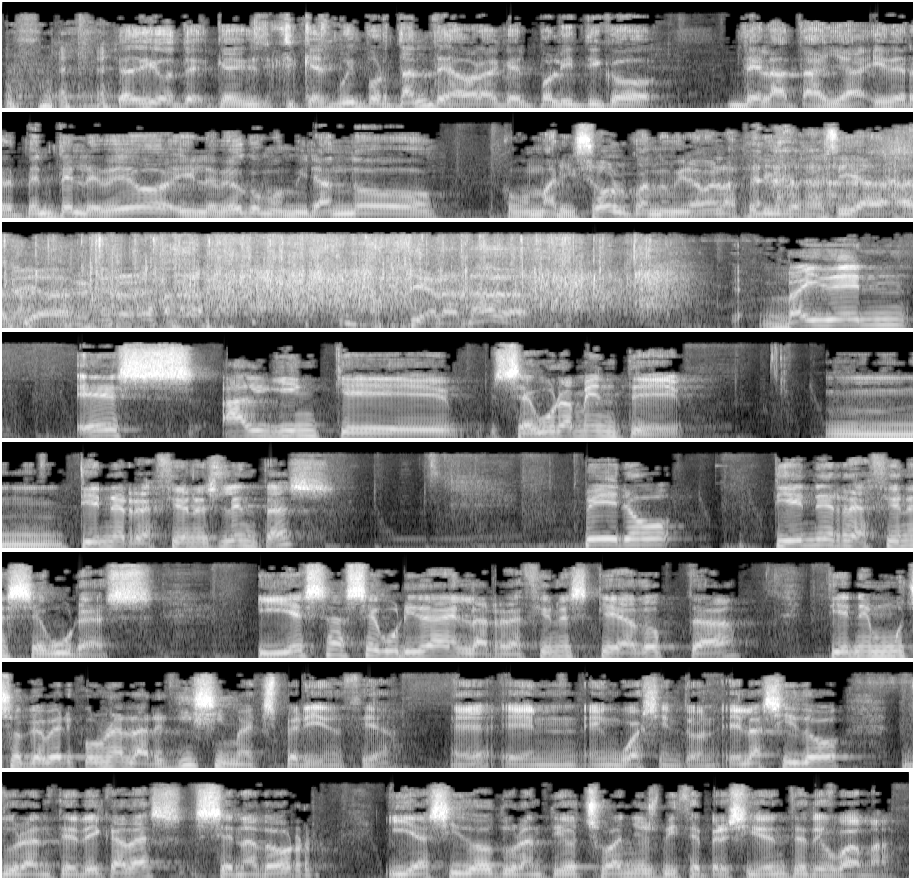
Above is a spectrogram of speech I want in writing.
Ya digo te- que, que es muy importante ahora que el político de la talla. Y de repente le veo y le veo como mirando, como Marisol cuando miraban las películas así a- hacia, hacia la nada. Biden es alguien que seguramente mm, tiene reacciones lentas, pero tiene reacciones seguras. Y esa seguridad en las reacciones que adopta tiene mucho que ver con una larguísima experiencia ¿eh? en, Washington. Él ha sido durante décadas senador y ha sido durante ocho años vicepresidente de Obama.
